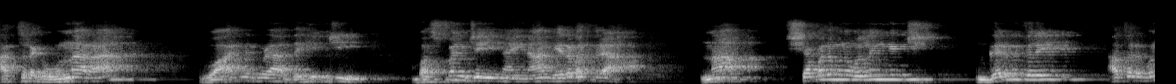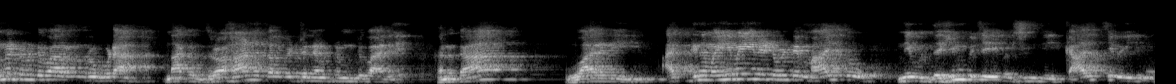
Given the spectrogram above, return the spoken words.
అచ్చటకు ఉన్నారా? వారిని కూడా దహించి భస్మం చేయి నాయన వీరభద్ర. నా శపథమును ఉల్లంఘించి గర్వితులై అతడు ఉన్నటువంటి వారందరూ కూడా నాకు ద్రోహాన్ని తలపెట్టినటువంటి వారే. కనుక వారిని అగ్నిమయమైనటువంటి మాయతో నీవు దహింపు చేయవలసింది కాల్చివేయము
